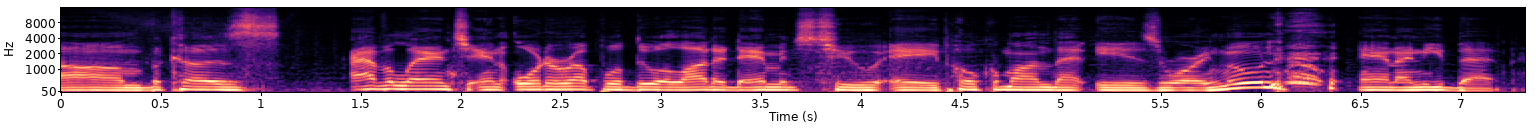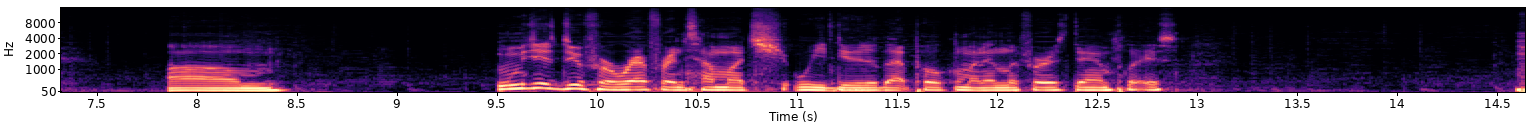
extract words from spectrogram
um, because Avalanche and Order Up will do a lot of damage to a Pokemon that is Roaring Moon, and I need that. Um, let me just do for reference how much we do to that Pokemon in the first damn place.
